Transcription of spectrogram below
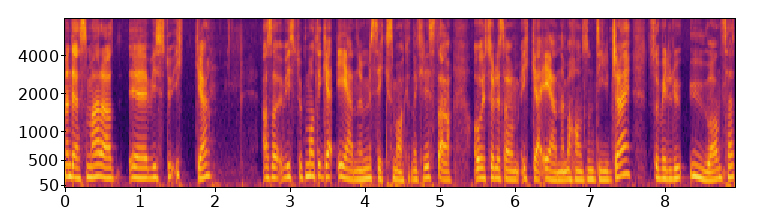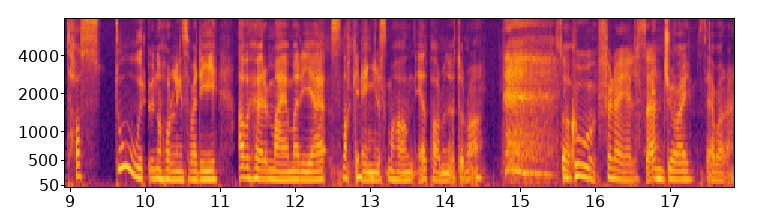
Men det som er at eh, hvis du ikke Altså, Hvis du på en måte ikke er enig med musikksmaken til Chris, da, og hvis du liksom ikke er enig med han som DJ, så vil du uansett ha stor underholdningsverdi av å høre meg og Marie snakke engelsk med han i et par minutter nå. Så God fornøyelse. enjoy, sier jeg bare.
